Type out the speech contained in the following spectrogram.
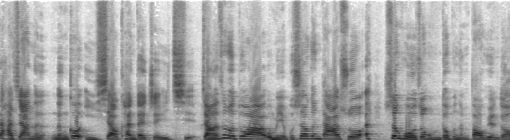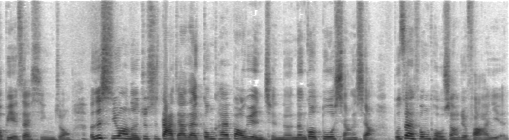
大家能能够以笑看待这一切。讲了这么多啊，我们也不是要跟大家说，哎，生活中我们都不能抱怨，都要憋在心中，而是希望呢，就是大家在公开抱怨前呢，能够多想想，不在风头上就发言。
